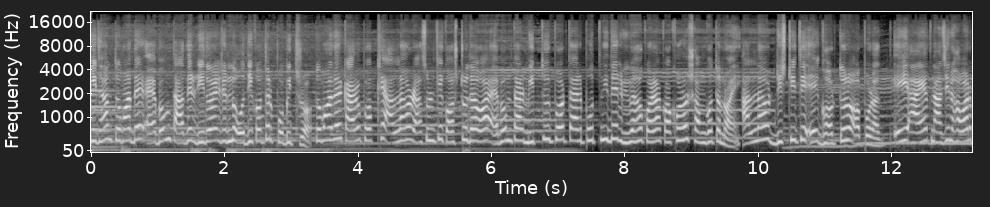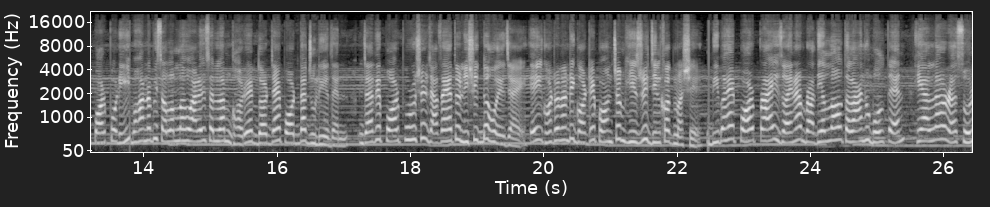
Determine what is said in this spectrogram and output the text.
বিধান তোমাদের এবং তাদের হৃদয়ের জন্য অধিকতর পবিত্র। তোমাদের কারও পক্ষে আল্লাহর রাসুলকে কষ্ট দেওয়া এবং তার মৃত্যুর পর তার পত্নীদের বিবাহ করা কখনো সঙ্গত নয়। আল্লাহর দৃষ্টিতে এ ঘরতর অপরাধ। এই আয়াত নাজির হওয়ার পরপরই মহানবী সাল্লাল্লাহু আলাইহি সাল্লাম ঘরের দরজায় পর্দা ঝুলিয়ে দেন, যাতে পরপুরুষের যাতায়াত নিষিদ্ধ হয়ে যায়। এই ঘটনাটি ঘটে পঞ্চম হিজরি জিলকত মাসে। বিবাহের পর প্রায় জয়নাব রাদিয়াল্লাহ তালাহু বলতেন, হে আল্লাহ রাসুল,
